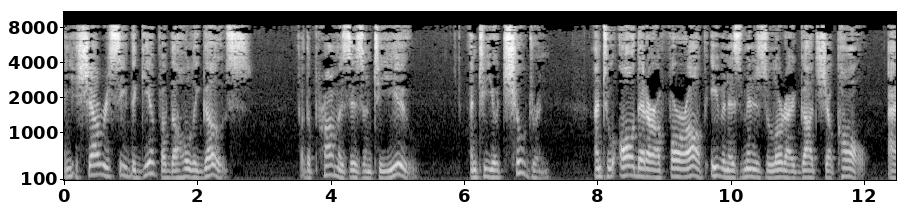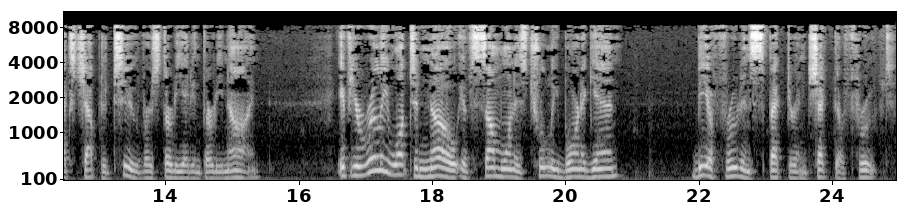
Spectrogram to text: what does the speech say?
and you shall receive the gift of the Holy Ghost. For the promise is unto you, unto your children, unto all that are afar off, even as many as the Lord our God shall call. Acts chapter 2 verse 38 and 39. If you really want to know if someone is truly born again, be a fruit inspector and check their fruit.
